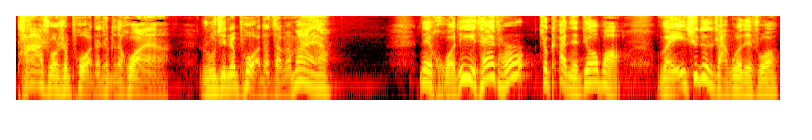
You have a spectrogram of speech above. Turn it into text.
他说是破的就给他换啊。如今这破的怎么卖呀？”那伙计一抬头就看见碉豹，委屈的对掌柜的说：“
